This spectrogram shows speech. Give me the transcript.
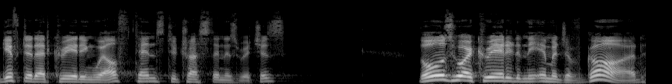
gifted at creating wealth tends to trust in his riches. Those who are created in the image of God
